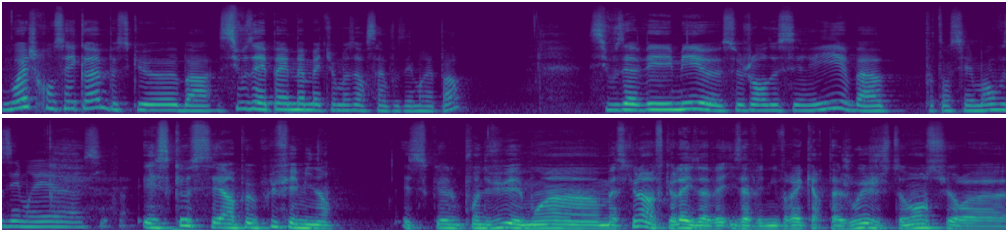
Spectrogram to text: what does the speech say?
Ouais, je conseille quand même, parce que bah, si vous n'avez pas aimé Matthew Mother, ça vous aimerez pas. Si vous avez aimé euh, ce genre de série, bah, potentiellement vous aimerez euh, aussi. Est-ce que c'est un peu plus féminin? Est-ce que le point de vue est moins masculin? Parce que là, ils avaient, ils avaient une vraie carte à jouer justement sur. euh,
